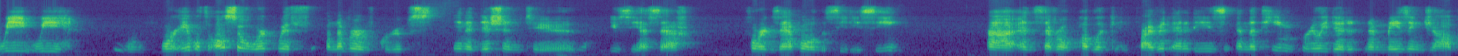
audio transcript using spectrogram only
we, we we're able to also work with a number of groups in addition to UCSF. For example, the CDC uh, and several public and private entities. And the team really did an amazing job.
